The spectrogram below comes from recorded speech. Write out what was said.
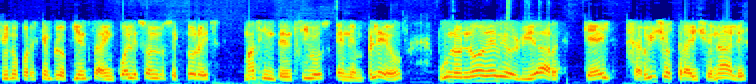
si uno, por ejemplo, piensa en cuáles son los sectores más intensivos en empleo, uno no debe olvidar que hay servicios tradicionales,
